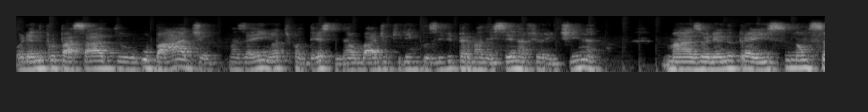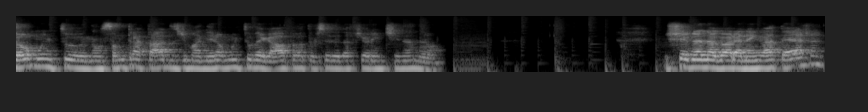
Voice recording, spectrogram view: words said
olhando para o passado, o Baggio, mas aí em outro contexto, né? O Baggio queria inclusive permanecer na Fiorentina, mas olhando para isso, não são muito, não são tratados de maneira muito legal pela torcida da Fiorentina, não. E chegando agora na Inglaterra,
